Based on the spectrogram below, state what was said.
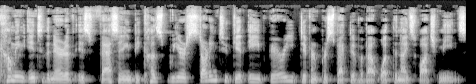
coming into the narrative is fascinating because we are starting to get a very different perspective about what the Night's Watch means.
